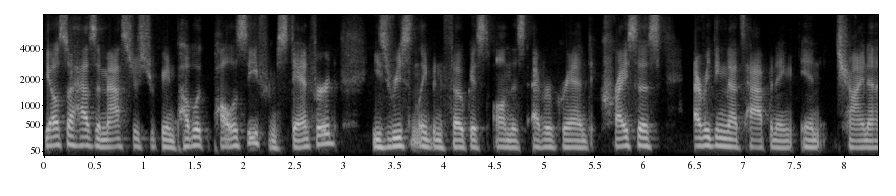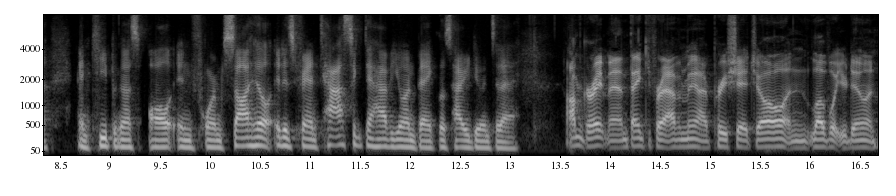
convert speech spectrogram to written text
He also has a master's degree in public policy from Stanford. He's recently been focused on this Evergrande crisis everything that's happening in China and keeping us all informed. Sahil, it is fantastic to have you on Bankless. How are you doing today? I'm great, man. Thank you for having me. I appreciate y'all and love what you're doing.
